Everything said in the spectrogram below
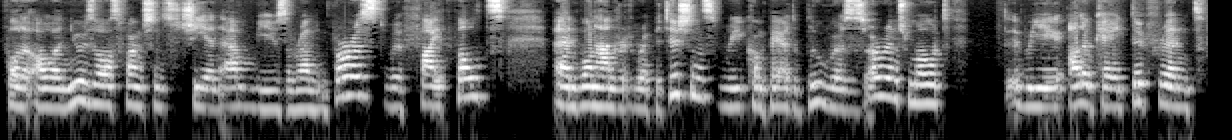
For the, our nuisance functions G and M, we use a random forest with five folds and 100 repetitions. We compare the blue versus orange mode. We allocate different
